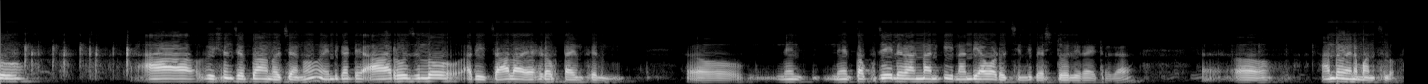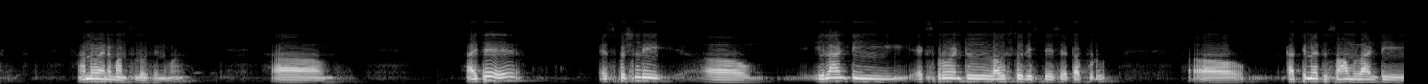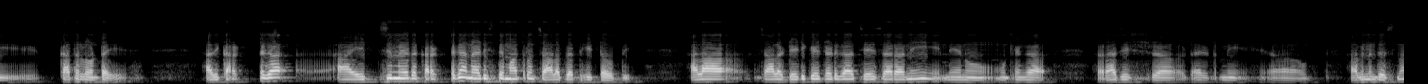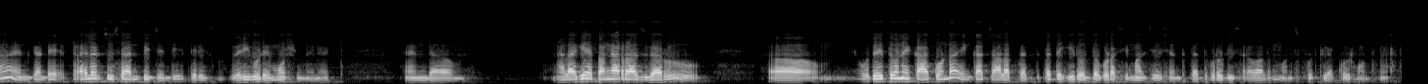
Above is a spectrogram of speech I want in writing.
ఆ విషయం చెప్దామని వచ్చాను. ఎందుకంటే ఆ రోజుల్లో అది చాలా అహెడ్ ఆఫ్ టైం ఫిల్మ్ నేను నేను తప్పు చేయలేదు అనడానికి నంది అవార్డు వచ్చింది బెస్ట్ స్టోరీ రైటర్గా అందమైన మనసులో అందమైన మనసులో సినిమా. అయితే ఎస్పెషలీ ఇలాంటి ఎక్స్పెరిమెంటల్ లవ్ స్టోరీస్ చేసేటప్పుడు కత్తిమేత కత్తి మీద సాము లాంటి కథలు ఉంటాయి. అది కరెక్ట్గా ఆ ఎడ్జ్ మీద కరెక్ట్గా నడిస్తే మాత్రం చాలా పెద్ద హిట్ అవుద్ది. అలా చాలా డెడికేటెడ్గా చేశారని నేను ముఖ్యంగా రాజేష్ డైరెక్టర్ని అభినందిస్తున్నా. ఎందుకంటే ట్రైలర్ చూసి అనిపించింది. There is very good emotion in it and అలాగే బంగారు రాజు గారు ఉదయ్తోనే కాకుండా ఇంకా చాలా పెద్ద పెద్ద హీరోలతో కూడా సినిమాలు చేసేంత పెద్ద ప్రొడ్యూసర్ అవ్వాలని మనస్ఫూర్తిగా కోరుకుంటున్నాను.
